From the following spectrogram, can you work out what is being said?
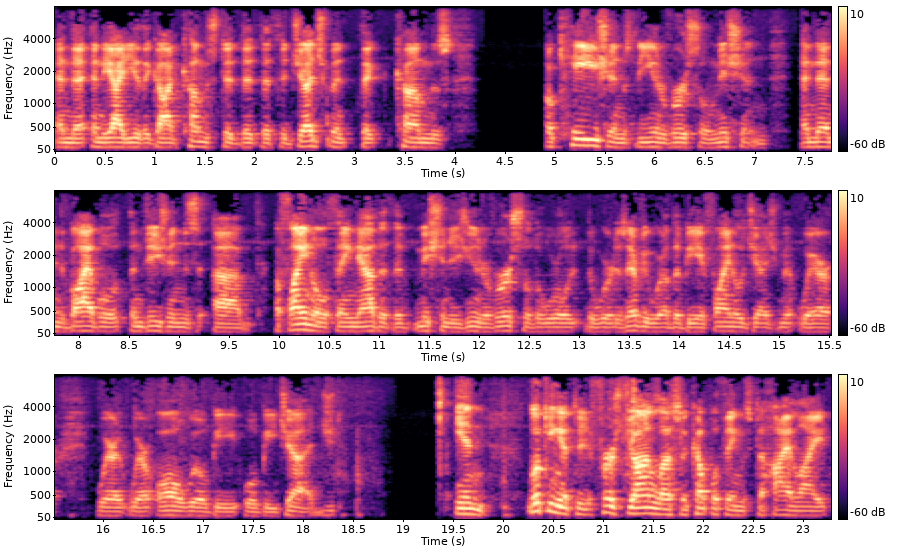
and the and the idea that God comes to that, that the judgment that comes occasions the universal mission and then the Bible envisions uh, a final thing. Now that the mission is universal, the world, the word is everywhere. There'll be a final judgment where, where, where all will be will be judged. In looking at the First John lesson, a couple things to highlight.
